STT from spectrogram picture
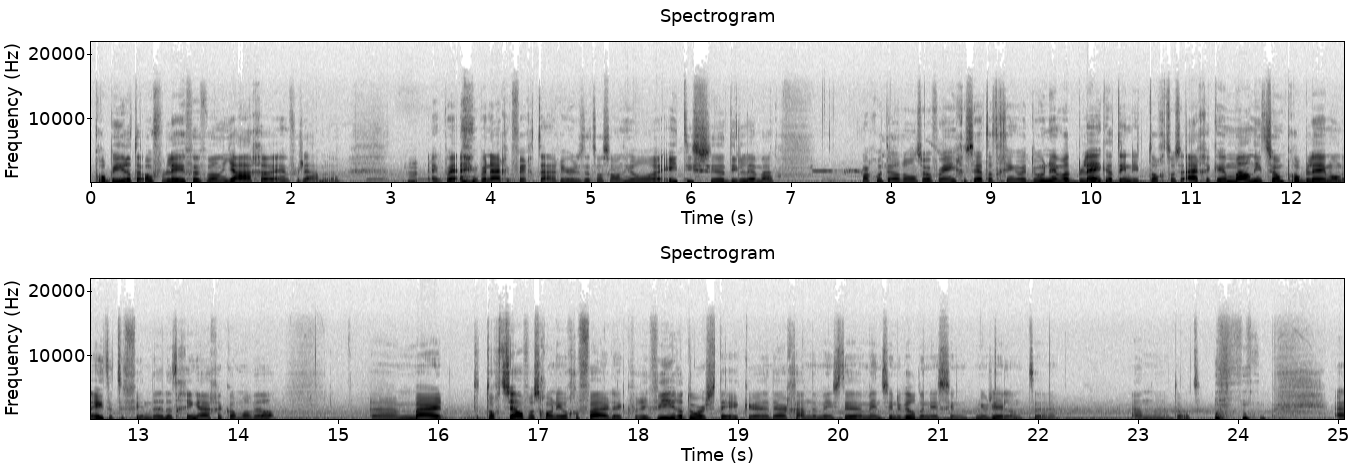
proberen te overleven van jagen en verzamelen. Hm. Ik, ben, ik ben eigenlijk vegetariër, dus dat was al een heel eh, ethisch eh, dilemma. Maar goed, daar hadden we ons overheen gezet, dat gingen we doen. En wat bleek, dat in die tocht was eigenlijk helemaal niet zo'n probleem om eten te vinden. Dat ging eigenlijk allemaal wel. Ehm, maar de tocht zelf was gewoon heel gevaarlijk. Rivieren doorsteken, daar gaan de meeste mensen in de wildernis in Nieuw-Zeeland eh, aan dood. Eh,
